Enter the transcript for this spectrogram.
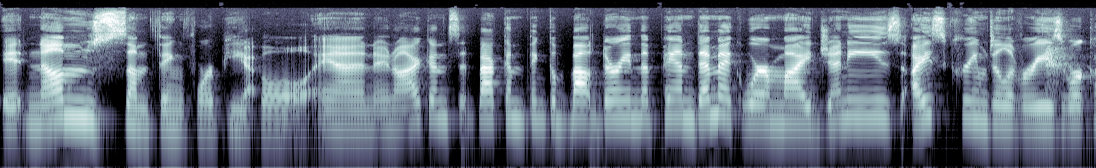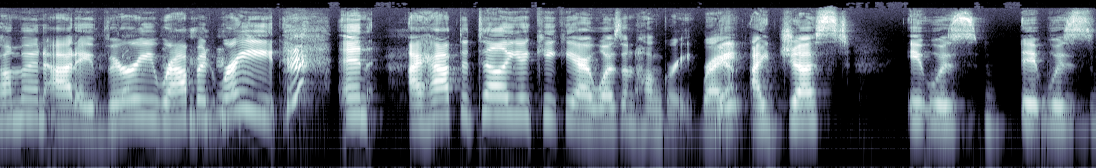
it numbs something for people. And and I can sit back and think about during the pandemic where my Jeni's ice cream deliveries were coming at a very rapid rate. And I have to tell you, Kiki, I wasn't hungry, right? Yeah. I just it was it was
